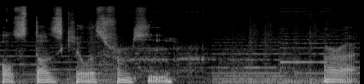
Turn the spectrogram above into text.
Pulse does kill us from here. Alright.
